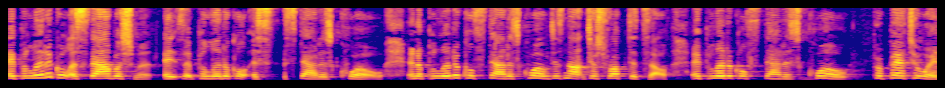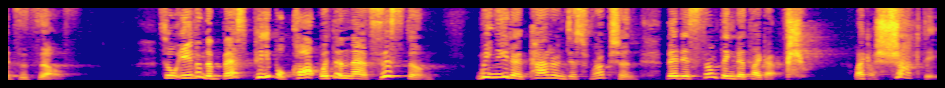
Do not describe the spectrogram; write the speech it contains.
A political establishment is a political status quo, and a political status quo does not disrupt itself. A political status quo perpetuates itself. So even the best people caught within that system, we need a pattern disruption that is something that's like a, like a shakti,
